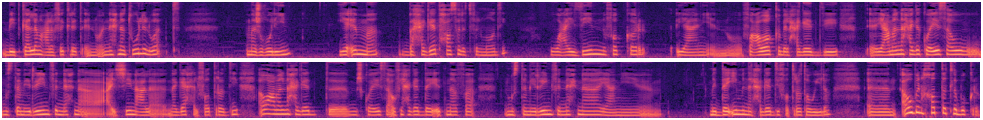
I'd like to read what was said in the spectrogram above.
بيتكلم على فكرة إنه إن إحنا طول الوقت مشغولين يا إما بحاجات حصلت في الماضي وعايزين نفكر يعني إنه في عواقب الحاجات دي آه، عملنا حاجة كويسة ومستمرين في إن إحنا عايشين على نجاح الفترة دي أو عملنا حاجات مش كويسة أو في حاجات ضايقتنا فمستمرين في إن إحنا يعني متضايقين من الحاجات دي فترة طويلة. أو بنخطط لبكرة.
